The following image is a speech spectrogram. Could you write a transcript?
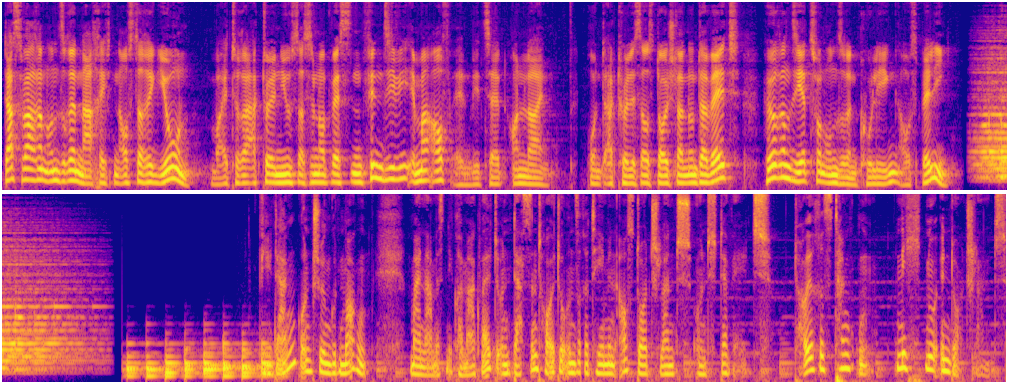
Das waren unsere Nachrichten aus der Region. Weitere aktuelle News aus dem Nordwesten finden Sie wie immer auf NWZ Online. Und Aktuelles aus Deutschland und der Welt hören Sie jetzt von unseren Kollegen aus Berlin. Und schönen guten Morgen. Mein Name ist Nicole Markwald und das sind heute unsere Themen aus Deutschland und der Welt. Teures Tanken, nicht nur in Deutschland.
